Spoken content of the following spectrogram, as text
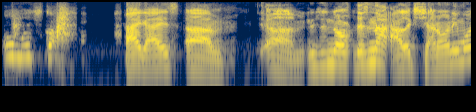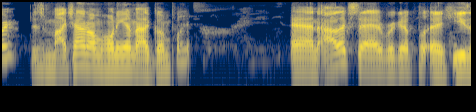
My god. Hi guys. Um, um, this is no, this is not Alex's channel anymore. This is my channel. I'm holding him at gunpoint. And Alex said we're gonna play. Uh, he's.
